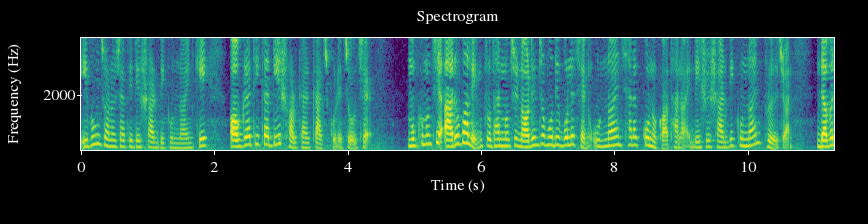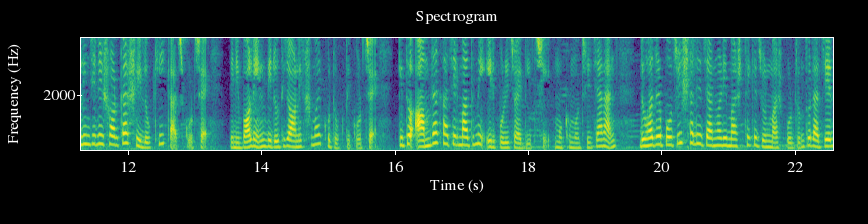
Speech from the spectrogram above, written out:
এবং জনজাতিদের সার্বিক উন্নয়নকে অগ্রাধিকার দিয়ে সরকার কাজ করে চলছে। মুখ্যমন্ত্রী আরও বলেন, প্রধানমন্ত্রী নরেন্দ্র মোদী বলেছেন, উন্নয়ন ছাড়া কোনো কথা নয়, দেশের সার্বিক উন্নয়ন প্রয়োজন। ডাবল ইঞ্জিনের সরকার সেই লক্ষ্যেই কাজ করছে। তিনি বলেন, বিরোধীরা অনেক সময় কটুক্তি করছে, কিন্তু আমরা কাজের মাধ্যমে এর পরিচয় দিচ্ছি। মুখ্যমন্ত্রী জানান পঁচিশ সালের জানুয়ারি মাস থেকে জুন মাস পর্যন্ত রাজ্যের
